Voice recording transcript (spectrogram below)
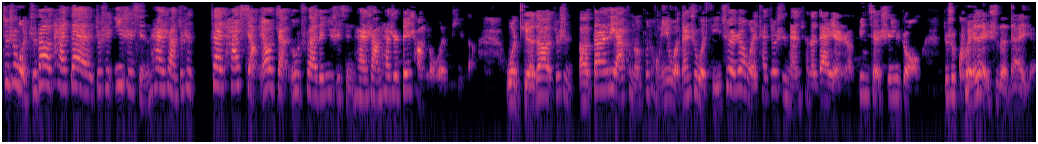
就是我知道他在就是意识形态上，就是在他想要展露出来的意识形态上，他是非常有问题的。我觉得就是呃，当然丽亚可能不同意我，但是我的确认为他就是男权的代言人，并且是一种就是傀儡式的代言。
